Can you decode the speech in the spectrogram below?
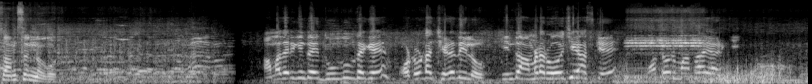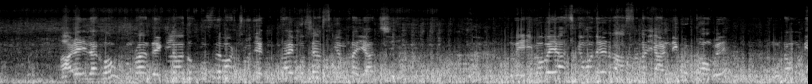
শামসেরনগর। আমাদের কিন্তু এই দুলদুল থেকে অটোটা ছেড়ে দিল, কিন্তু আমরা রয়েছি আজকে অটোর মাথায় আর কি। আর এই দেখো, তোমরা দেখলে হয়তো বুঝতে পারছ যে কোথায় বসে আজকে আমরা যাচ্ছি। তো এইভাবেই আজকে আমাদের রাস্তাটা জার্নি করতে হবে। মোটামুটি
